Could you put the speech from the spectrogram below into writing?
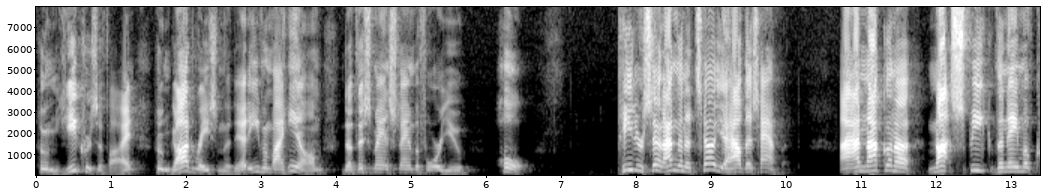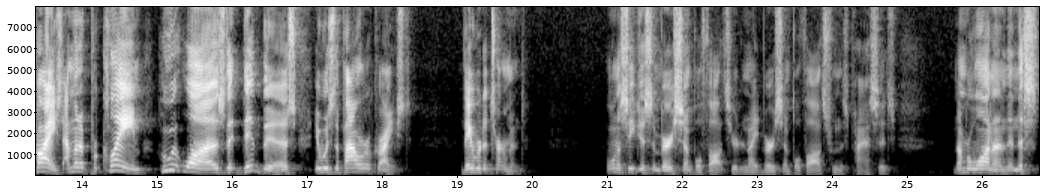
whom ye crucified, whom God raised from the dead, even by him doth this man stand before you whole. Peter said, I'm going to tell you how this happened. I'm not going to not speak the name of Christ. I'm going to proclaim who it was that did this. It was the power of Christ. They were determined. I want to see just some very simple thoughts here tonight, very simple thoughts from this passage. Number one, and this,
